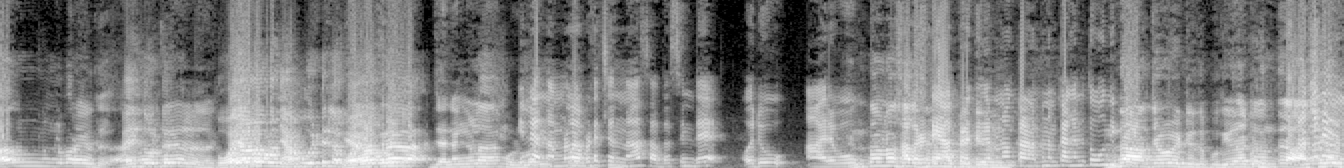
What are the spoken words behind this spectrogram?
അതൊന്നും നിങ്ങൾ പറയരുത്. ഞാൻ പോയിട്ടില്ല. കേരളത്തിലെ പറഞ്ഞു. ഇല്ല നമ്മൾ അവിടെ ചെന്ന ആ സദസ്സിന്റെ ഒരു ആരവവും അവരുടെ ആ കാണുമ്പോൾ നമുക്ക് അങ്ങനെ തോന്നി. പുതിയതായിട്ട്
